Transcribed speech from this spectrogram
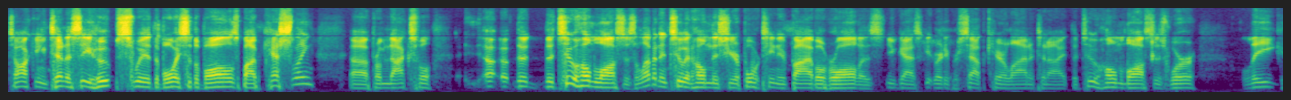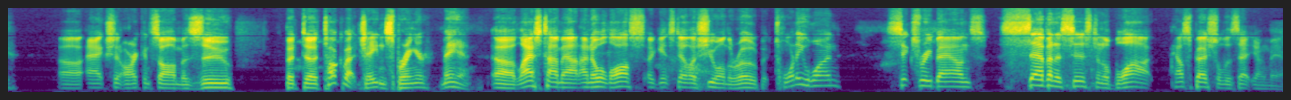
Talking Tennessee hoops with the voice of the Vols, Bob Kesling uh, from Knoxville. Uh, uh, the the two home losses, eleven and two at home this year, fourteen and five overall. As you guys get ready for South Carolina tonight, the two home losses were league uh, action, Arkansas, Mizzou. But talk about Jaden Springer, man. last time out, I know a loss against LSU on the road, but twenty one six rebounds, seven assists, and a block. How special is that young man?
